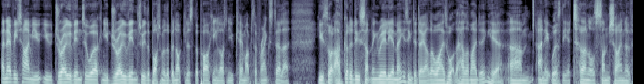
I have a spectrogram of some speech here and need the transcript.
And every time you, you drove into work and you drove in through the bottom of the binoculars of the parking lot and you came up to the Frank Stella, you thought, I've got to do something really amazing today. Otherwise, what the hell am I doing here? Um, and it was the eternal sunshine of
